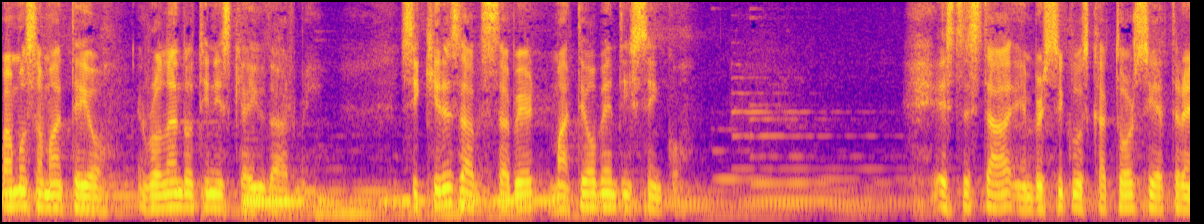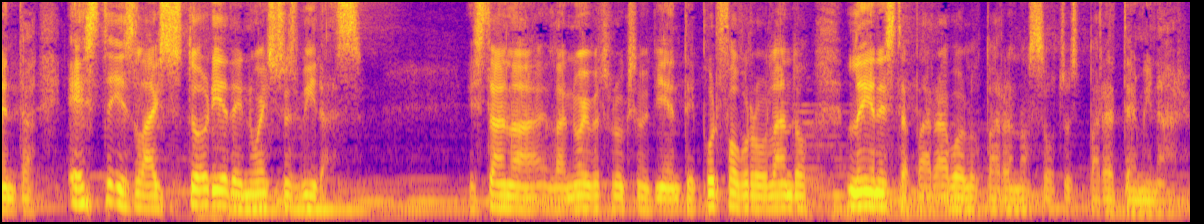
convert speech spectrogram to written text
Vamos a Mateo. Rolando, tienes que ayudarme. Si quieres saber Mateo 25. Este está en versículos 14 a 30. Esta es la historia de nuestras vidas. Está en la, la nueva traducción viviente. Por favor, Rolando, lean esta parábola para nosotros para terminar.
